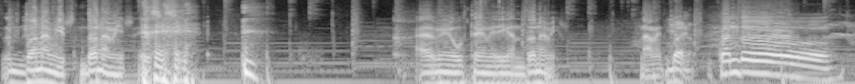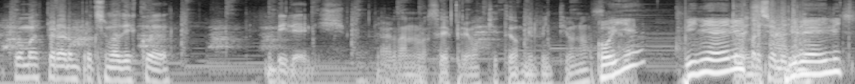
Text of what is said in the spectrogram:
Don Amir, Don Amir, eso sí. A mí me gusta que me digan Don Amir. No, mentira. Bueno, ¿cuándo podemos esperar un próximo disco de Billie Eilish? La verdad no lo sé, esperemos que este 2021. sea- Oye, Billie Eilish, Billie? Eilish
